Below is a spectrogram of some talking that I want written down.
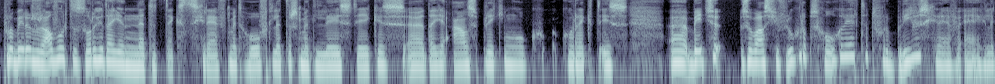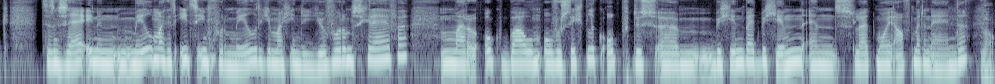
probeer er vooral voor te zorgen dat je nette tekst schrijft. Met hoofdletters, met leestekens. Uh, dat je aanspreking ook correct is. Uh, een beetje zoals je vroeger op school geleerd hebt voor brieven schrijven eigenlijk. Tenzij in een mail mag het iets informeler. Je mag in de je-vorm schrijven. Maar ook bouw hem overzichtelijk op. Dus um, begin bij het begin en sluit mooi af met een einde. Nou,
